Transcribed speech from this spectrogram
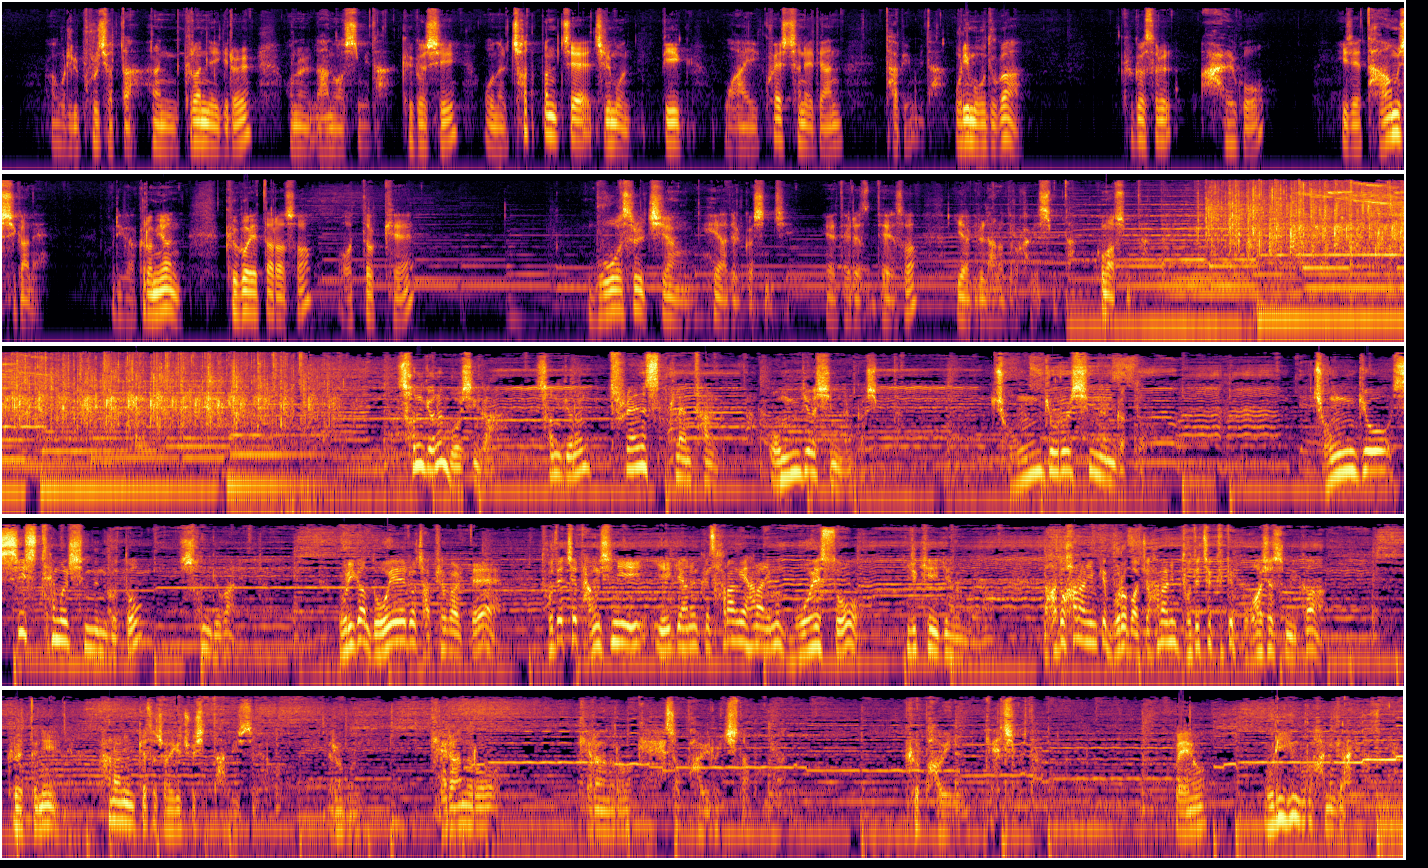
우리를 부르셨다 하는 그런 얘기를 오늘 나누었습니다. 그것이 오늘 첫 번째 질문, Big Why Question에 대한 답입니다. 우리 모두가 그것을 알고 이제 다음 시간에 우리가 그러면 그거에 따라서 어떻게 무엇을 지향해야 될 것인지에 대해서 이야기를 나누도록 하겠습니다. 고맙습니다. 선교는 무엇인가? 선교는 트랜스플랜트 하는 겁니다. 옮겨 심는 것입니다. 종교를 심는 것도 종교 시스템을 심는 것도 선교가 아닙니다. 우리가 노예로 잡혀갈 때 도대체 당신이 얘기하는 그 사랑의 하나님은 뭐 했어? 이렇게 얘기하는 거예요. 나도 하나님께 물어봤죠. 하나님 도대체 그때 뭐 하셨습니까? 그랬더니 하나님께서 저에게 주신 답이 있어요. 여러분, 계란으로, 계란으로 계속 바위를 치다 보면 그 바위는 깨집니다. 왜요? 우리 힘으로 하는 게 아니거든요.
